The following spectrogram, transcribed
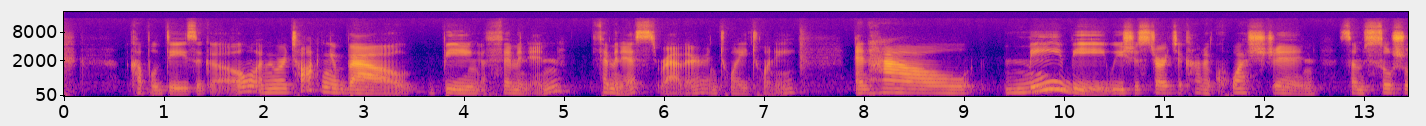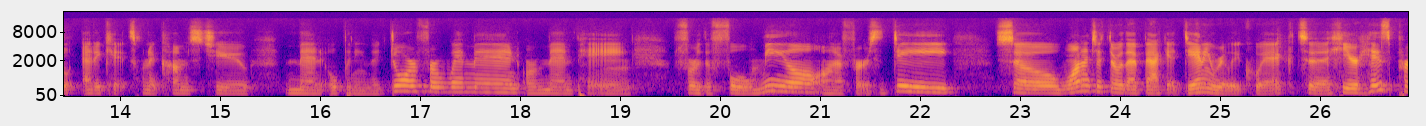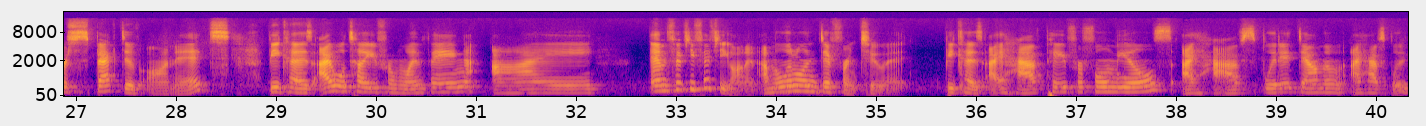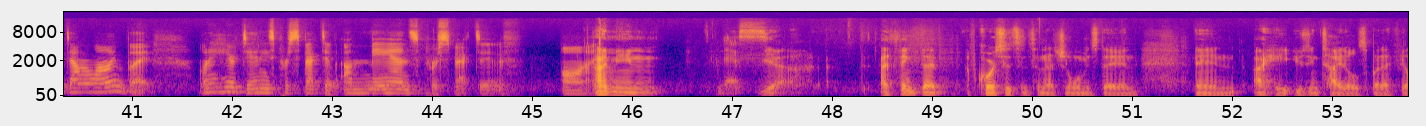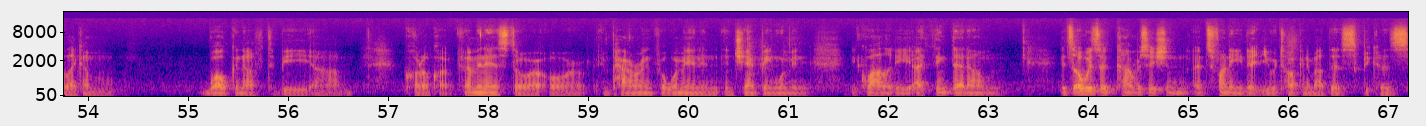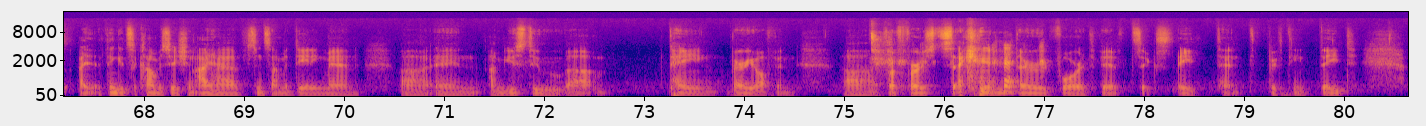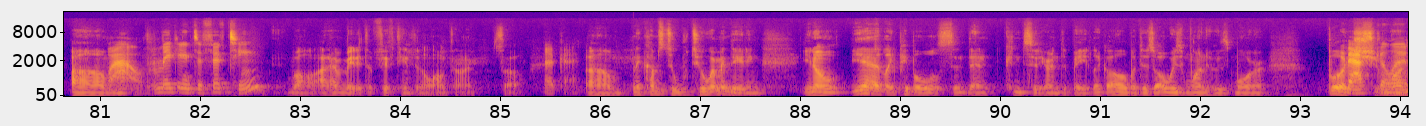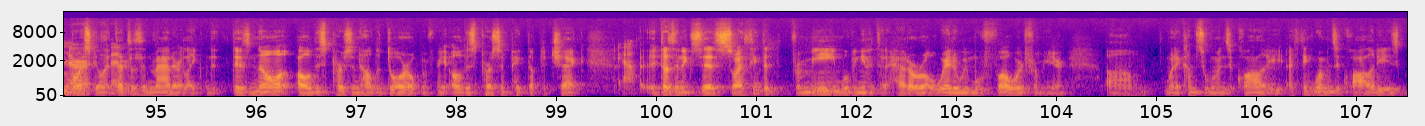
a couple days ago. I mean, we were talking about being a feminine, feminist rather, in 2020, and how maybe we should start to kind of question some social etiquettes when it comes to men opening the door for women or men paying for the full meal on a first date. So, wanted to throw that back at Danny really quick to hear his perspective on it because I will tell you from one thing, I am 50 50 on it. I'm a little indifferent to it because I have paid for full meals. I have split it down the I have split it down the line, but I want to hear Danny's perspective, a man's perspective on I mean, this. yeah, I think that of course it's International Women's Day, and and I hate using titles, but I feel like I'm woke enough to be um, quote unquote feminist or or empowering for women and, and championing women equality. I think that um, it's always a conversation. It's funny that you were talking about this because I think it's a conversation I have since I'm a dating man, uh, and I'm used to um, paying very often uh, for first, second, third, fourth, fifth, sixth, eighth, tenth, fifteenth date. Um, Wow, we're making it to 15? Well, I haven't made it to fifteenth in a long time, so. Okay. Um, when it comes to two women dating, you know, yeah, like people will sit, then can sit here and debate, like, oh, but there's always one who's more butch, Masculine one or masculine. fem- That doesn't matter. Like, there's no, oh, this person held the door open for me. Oh, this person picked up the check. Yeah. It doesn't exist. So I think that for me, moving into hetero, where do we move forward from here? Um, when it comes to women's equality, I think women's equality is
